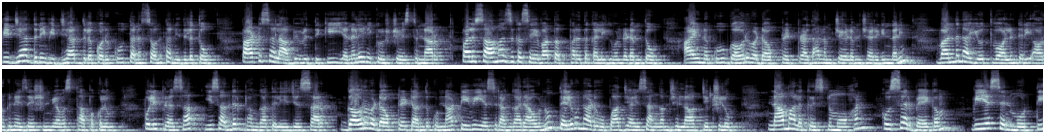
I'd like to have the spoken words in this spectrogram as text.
విద్యార్థిని విద్యార్థుల కొరకు తన సొంత నిధులతో పాఠశాల అభివృద్ధికి ఎనలేని కృషి చేస్తున్నారు. పలు సామాజిక సేవా తత్పరత కలిగి ఉండడంతో ఆయనకు గౌరవ డాక్టరేట్ ప్రదానం చేయడం జరిగిందని వందన యూత్ వాలంటరీ ఆర్గనైజేషన్ వ్యవస్థాపకులు పులి ప్రసాద్ ఈ సందర్భంగా తెలియజేశారు. గౌరవ డాక్టరేట్ అందుకున్న టీవీఎస్ రంగారావును తెలుగునాడు ఉపాధ్యాయ సంఘం జిల్లా అధ్యక్షులు Namala Krishnamohan Husar Begum V S N Murthy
